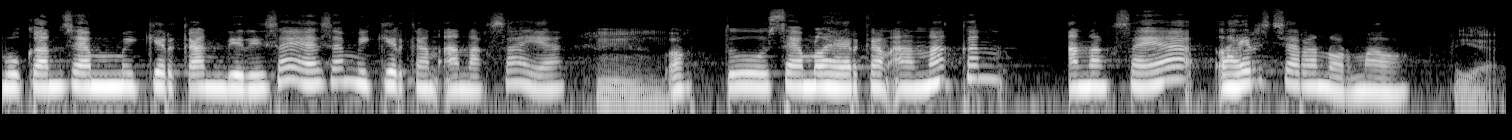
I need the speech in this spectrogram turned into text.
bukan saya memikirkan diri saya saya mikirkan anak saya. Hmm. waktu saya melahirkan anak kan anak saya lahir secara normal. Yeah.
